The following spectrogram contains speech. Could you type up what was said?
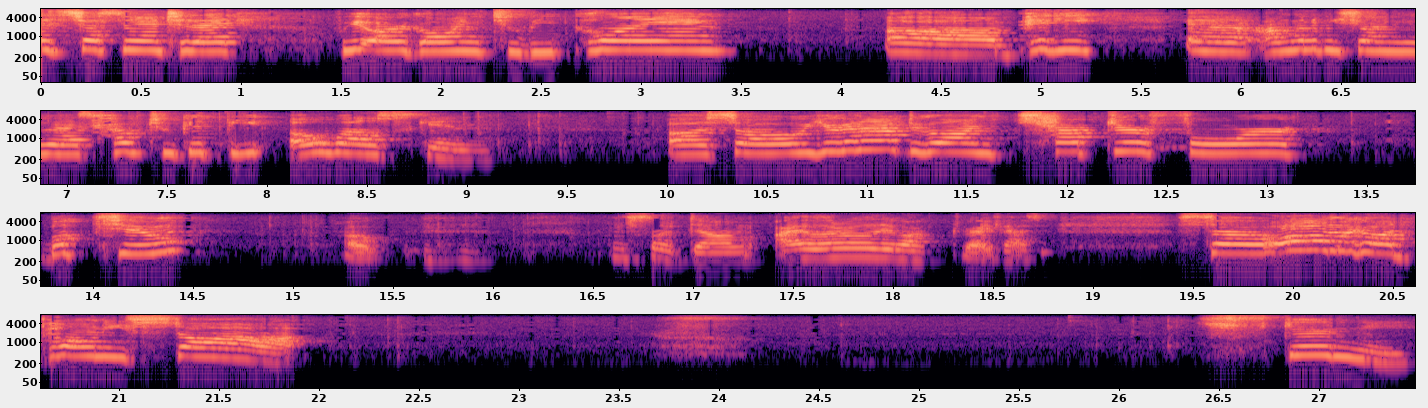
it's Justin here today. We are going to be playing um, Piggy, and I'm going to be showing you guys how to get the Owell skin. Uh, so you're going to have to go on Chapter 4, Book 2. Oh, I'm so dumb. I literally walked right past it. So, oh my god, Pony, stop! You scared me.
